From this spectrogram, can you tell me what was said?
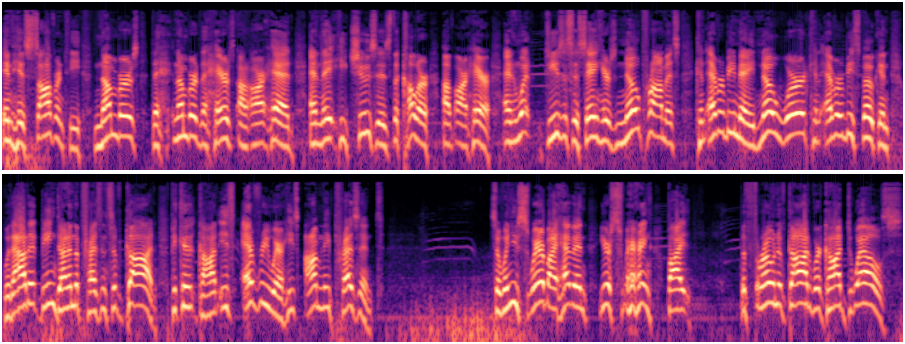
in his sovereignty, numbers the numbered the hairs on our head, and they, he chooses the color of our hair. And what Jesus is saying here is no promise can ever be made, no word can ever be spoken without it being done in the presence of God, because God is everywhere. He's omnipresent. So when you swear by heaven, you're swearing by the throne of God where God dwells.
